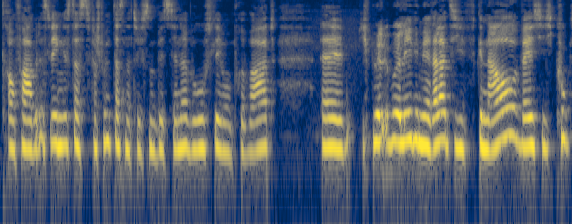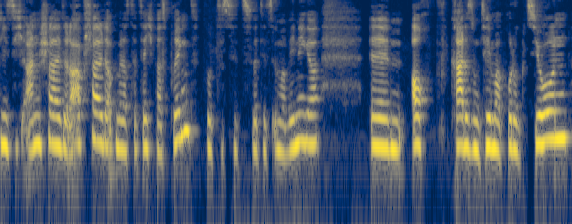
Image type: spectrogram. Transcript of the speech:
drauf habe. Deswegen ist das, verschwimmt das natürlich so ein bisschen, ne? Berufsleben und privat. Äh, ich überlege mir relativ genau, welche Cookies ich anschalte oder abschalte, ob mir das tatsächlich was bringt. Gut, das jetzt, wird jetzt immer weniger. Ähm, auch gerade so ein Thema Produktion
